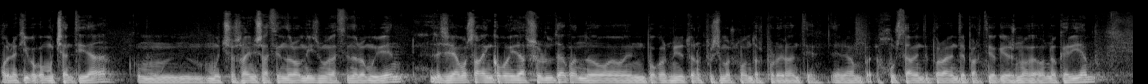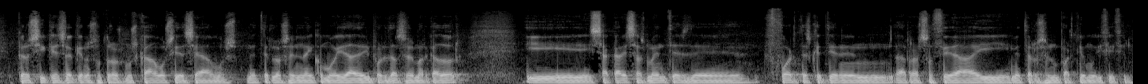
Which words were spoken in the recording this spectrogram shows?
a un equipo con mucha entidad, con muchos años haciendo lo mismo y haciéndolo muy bien. Les llevamos a la incomodidad absoluta cuando en pocos minutos nos pusimos con dos por delante. Era justamente probablemente el partido que ellos no querían pero sí que es el que nosotros buscábamos y deseábamos, meterlos en la incomodidad de ir por detrás del marcador y sacar esas mentes de fuertes que tienen la Real Sociedad y meterlos en un partido muy difícil.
